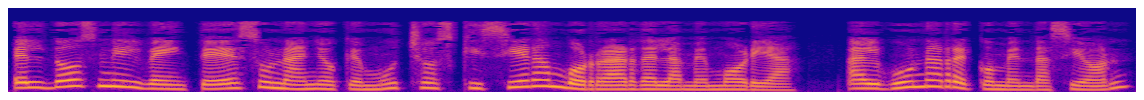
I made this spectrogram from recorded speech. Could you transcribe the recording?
El 2020 es un año que muchos quisieran borrar de la memoria. ¿Alguna recomendación?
